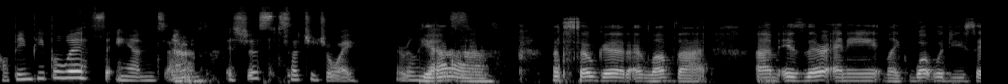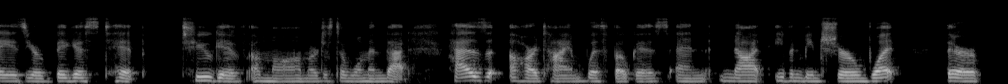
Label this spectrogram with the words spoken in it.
helping people with and um, it's just such a joy it really yeah is. that's so good i love that um, is there any like what would you say is your biggest tip to give a mom or just a woman that has a hard time with focus and not even being sure what their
